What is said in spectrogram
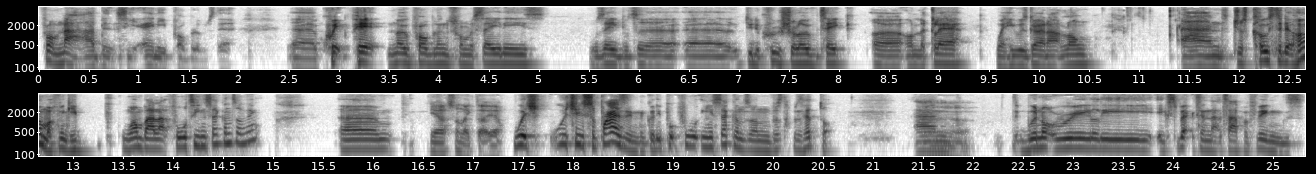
from that, I didn't see any problems there. Uh, quick pit, no problems from Mercedes. Was able to uh, do the crucial overtake uh, on Leclerc when he was going out long, and just coasted it home. I think he won by like 14 seconds. I think, um, Yeah, something like that. Yeah. which which is surprising because he put 14 seconds on Verstappen's head top, and Mm. we're not really expecting that type of things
